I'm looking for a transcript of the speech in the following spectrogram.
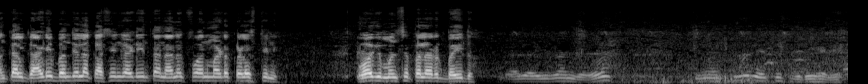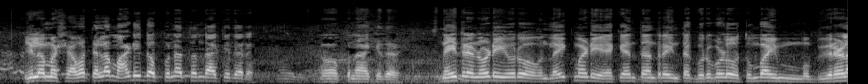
ಅಂಕಲ್ ಗಾಡಿ ಬಂದಿಲ್ಲ ಕಸಿನ್ ಗಾಡಿ ಅಂತ ನನಗೆ ಫೋನ್ ಮಾಡಿ ಕಳಿಸ್ತೀನಿ. ಹೋಗಿ ಮುನ್ಸಿಪಲ್ ಅವ್ರಿಗೆ ಬೈದು. ಇಲ್ಲಮ್ಮ ಅವತ್ತೆಲ್ಲ ಮಾಡಿದ್ದು ಪುನಃ ತಂದು ಹಾಕಿದ್ದಾರೆ. ಪುನಃ ಹಾಕಿದ್ದಾರೆ. ಸ್ನೇಹಿತರೆ, ನೋಡಿ ಇವರು ಒಂದು ಲೈಕ್ ಮಾಡಿ. ಯಾಕೆ ಅಂತಂದ್ರೆ ಇಂಥ ಗುರುಗಳು ತುಂಬ ವಿರಳ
